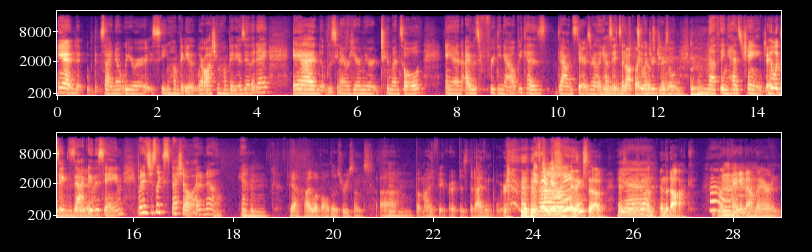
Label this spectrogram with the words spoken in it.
and side note, we were seeing home videos. We were watching home videos the other day, and Lucy and I were here, and we were two months old, and I was freaking out because downstairs in our lake house, it's like Nothing two has hundred years old. Nothing has changed. It looks mm-hmm. exactly Yeah. the same, but it's just like special. I don't know. Yeah. Mm-hmm. Yeah, I love all those reasons. Uh, mm-hmm. But my favorite is the diving board. Is it really? I think so. It's Yeah. really fun. And the dock. Like mm. hanging down there and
